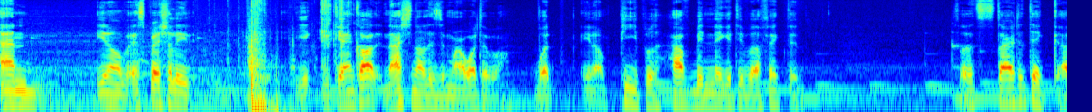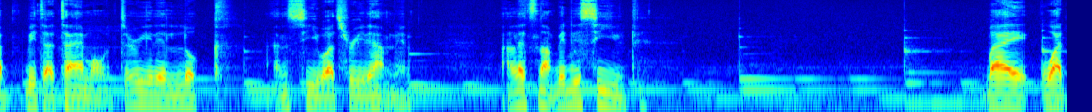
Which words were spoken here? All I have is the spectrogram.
and you know, especially you, you can call it nationalism or whatever, but you know, people have been negatively affected. So let's start to take a bit of time out to really look and see what's really happening. And let's not be deceived by what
